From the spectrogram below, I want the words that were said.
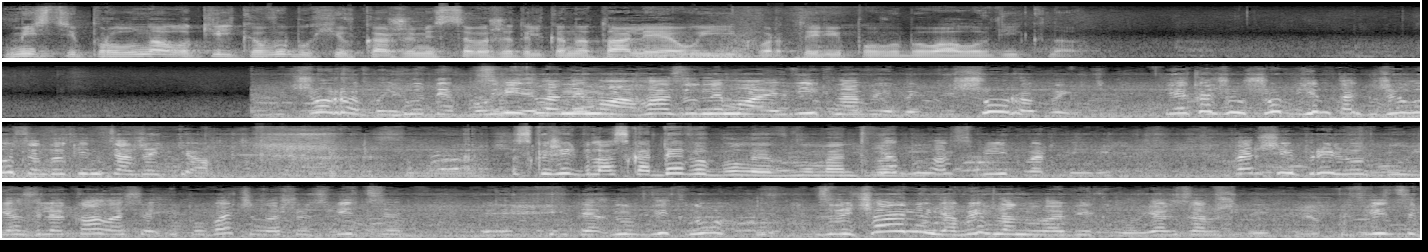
В місті пролунало кілька вибухів, каже місцева жителька Наталія. У її квартирі повибивало вікна. Що робити? Світла нема, газу немає, вікна вибиті. Що робити? Я кажу, щоб їм так жилося до кінця життя. Скажіть, будь ласка, де ви були в момент Я вибуху? була в своїй квартирі. Перший прильот був, я злякалася і побачила, що звідси е, йде ну, вікно. Звичайно, я виглянула в вікно, як завжди. Звідси,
